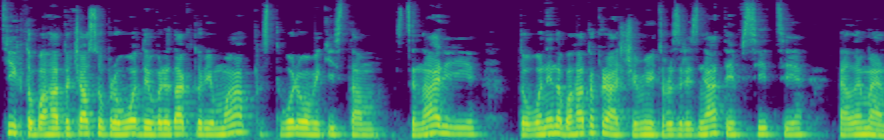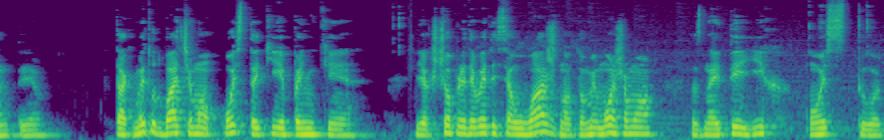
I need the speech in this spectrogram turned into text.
ті, хто багато часу проводив в редакторі мап, створював якісь там сценарії, то вони набагато краще вміють розрізняти всі ці елементи. Так, ми тут бачимо ось такі пеньки. Якщо придивитися уважно, то ми можемо знайти їх ось тут.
